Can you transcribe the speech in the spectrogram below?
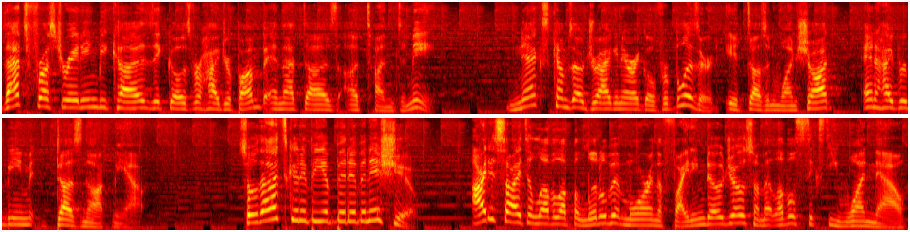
That's frustrating because it goes for Hydro Pump, and that does a ton to me. Next comes out Dragonair, I go for Blizzard. It doesn't one-shot, and Hyper Beam does knock me out. So that's going to be a bit of an issue. I decided to level up a little bit more in the fighting dojo, so I'm at level 61 now.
